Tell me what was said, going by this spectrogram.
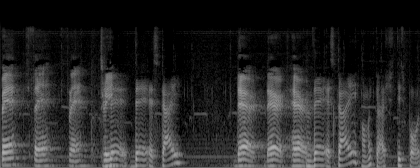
Pe, tre, fre, tree. the the sky There, there, hair. the sky. Oh my gosh, this boy.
